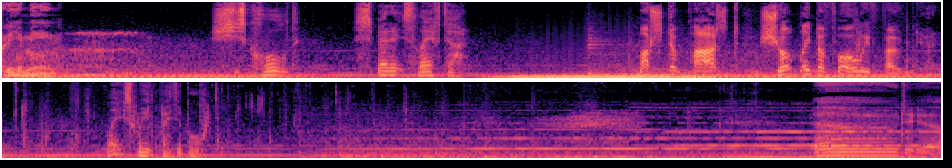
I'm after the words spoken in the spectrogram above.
What do you mean? She's cold. Spirits left her. Must have passed shortly before we found her. Let's wait by the boat. Oh dear.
